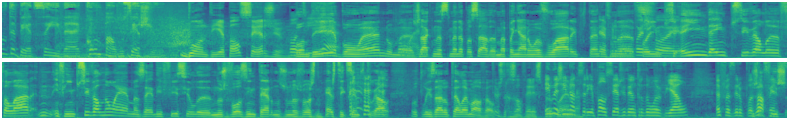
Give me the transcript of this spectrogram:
Pontapé de saída com Paulo Sérgio. Bom dia, Paulo Sérgio. Bom, dia. bom ano, mas ano. já que na semana passada me apanharam a voar e portanto É Pois foi foi. impossi- ainda é impossível eh, falar, enfim, impossível não é, mas é difícil eh, nos voos internos, nos voos domésticos em Portugal, utilizar o telemóvel. Temos de resolver esse problema. Imagina o que seria Paulo Sérgio dentro de um avião a fazer o pontapé Já fiz,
